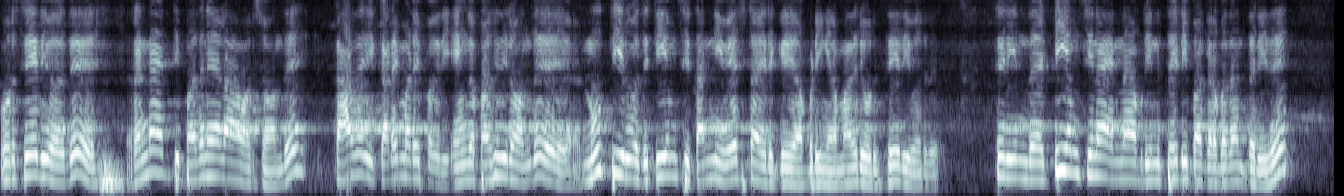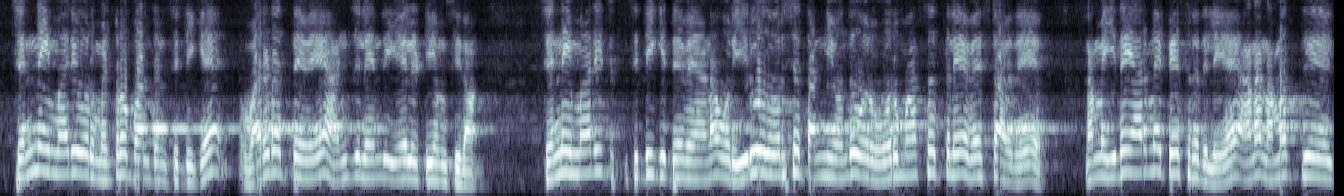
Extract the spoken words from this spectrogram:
ஒரு செய்தி வருது. ரெண்டாயிரத்தி பதினேழாம் வருஷம் வந்து காவேரி கடைமடை பகுதி. எங்கள் பகுதியில் வந்து நூற்றி இருபது டிஎம்சி தண்ணி வேஸ்ட் ஆயிருக்கு அப்படிங்கிற மாதிரி ஒரு செய்தி வருது. சரி இந்த டிஎம்சினா என்ன அப்படின்னு தேடி பார்க்குறப்ப தான் தெரியுது. சென்னை மாதிரி ஒரு மெட்ரோபாலிட்டன் சிட்டிக்கு வருட தேவையே அஞ்சுலேருந்து ஏழு டிஎம்சி தான். சென்னை மாதிரி சிட்டிக்கு தேவையான ஒரு இருபது வருஷம் தண்ணி வந்து ஒரு ஒரு மாசத்திலேயே வேஸ்ட் ஆகுது. நம்ம இதை யாருமே பேசுறது இல்லையே. ஆனா நமக்கு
